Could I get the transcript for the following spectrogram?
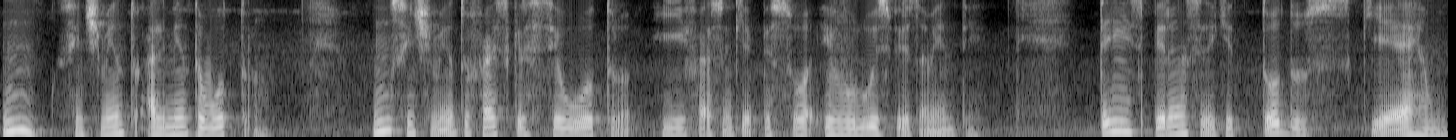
Um sentimento alimenta o outro um sentimento faz crescer o outro e faz com que a pessoa evolua espiritualmente. Tenha esperança de que todos que erram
